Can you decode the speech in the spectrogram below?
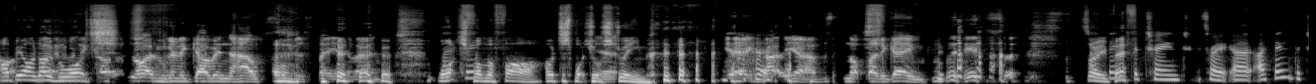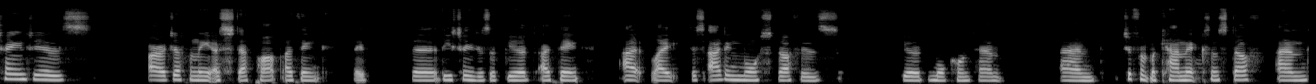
I'll be on Not even gonna Overwatch. go- Not even going to go in the house. Just stay in the van. watch think- from afar. I'll just watch your Yeah. stream. Yeah, exactly. Yeah, I've just not played the game. Sorry, I think Beth. the change. Sorry, uh, I think the changes are definitely a step up. I think they the these changes are good. I think at like just adding more stuff is good, more content and different mechanics and stuff. And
